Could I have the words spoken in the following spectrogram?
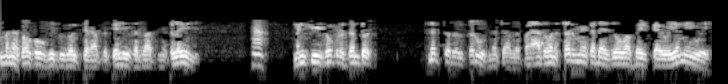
મને શોખું કીધું ફેર આપણે પેલી શરૂઆત ને. લઈ ને હા મનકી છોકરો ધંધો નથી કરવો કરવું નથી આપણે. પણ આ તો સરમે કદાચ જોવા બેઠ ગયો એમ એવું હોય.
